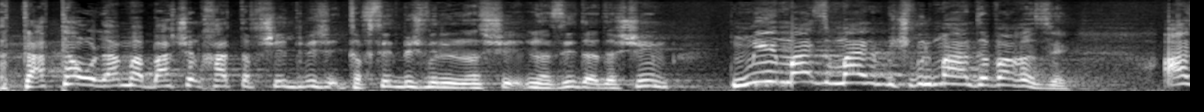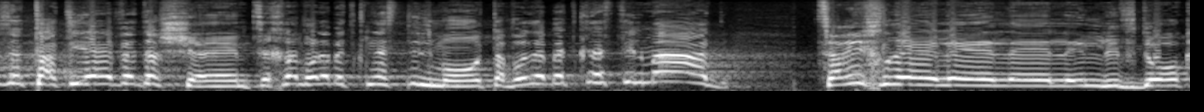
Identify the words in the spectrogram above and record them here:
אתה את העולם הבא שלך תפסיד, תפסיד בשביל נזיד עדשים? מי, מה, מה, בשביל מה הדבר הזה? אז אתה תהיה עבד השם, צריך לבוא לבית כנסת ללמוד, תבוא לבית כנסת תלמד. צריך לבדוק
